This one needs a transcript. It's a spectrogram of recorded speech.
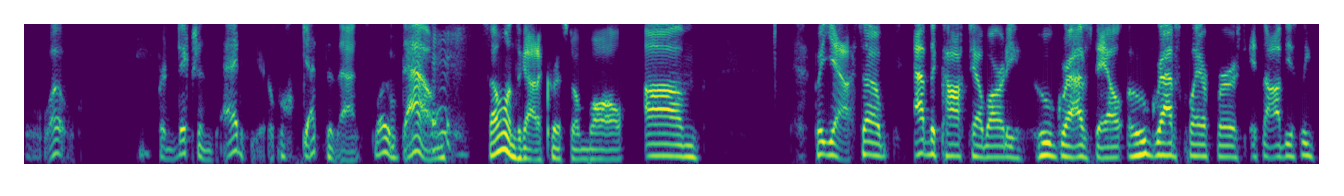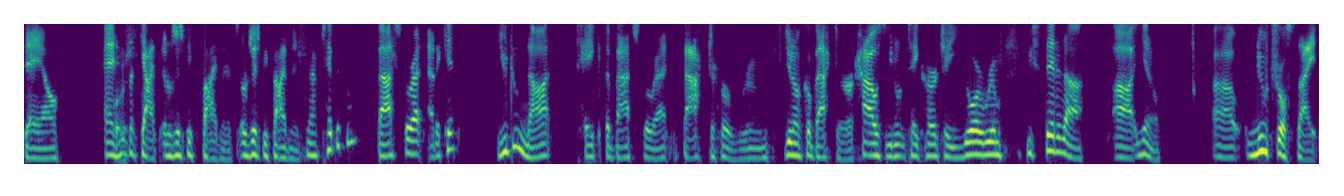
Whoa. Predictions Ed here. We'll get to that. Slow okay. down. Someone's got a crystal ball. Um, but yeah, so at the cocktail party, who grabs Dale? Who grabs Clare first? It's obviously Dale. And he's like, guys, it'll just be five minutes. It'll just be five minutes. Now, typically, bachelorette etiquette, you do not take the bachelorette back to her room. You don't go back to her house. You don't take her to your room. You sit at a, uh, you know, uh, neutral site,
